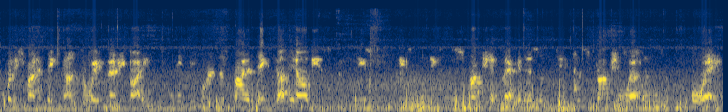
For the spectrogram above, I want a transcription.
Nobody's trying to take guns away from anybody. I think people are just trying to take, you know, these these these, these destruction mechanisms, these destruction weapons away.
